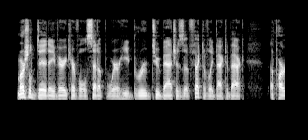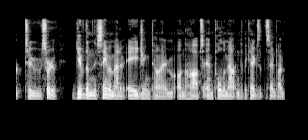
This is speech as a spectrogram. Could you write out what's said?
Marshall did a very careful setup where he brewed two batches effectively back to back apart to sort of give them the same amount of aging time on the hops and pull them out into the kegs at the same time.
